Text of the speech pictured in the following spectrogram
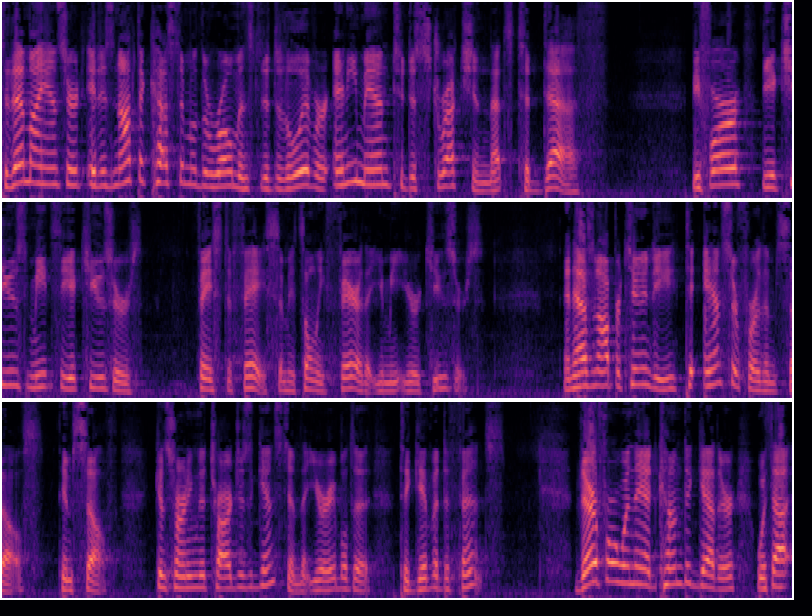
To them I answered, It is not the custom of the Romans to deliver any man to destruction, that's to death, before the accused meets the accusers face to face. I mean, it's only fair that you meet your accusers. And has an opportunity to answer for themselves, himself, concerning the charges against him, that you're able to, to give a defense. Therefore, when they had come together without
